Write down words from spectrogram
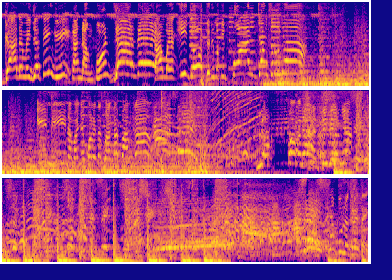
Gak ada meja tinggi, kandang pun jadi. Tambah yang hijau, jadi makin panjang serunya. Ini namanya kualitas mantap, bakal AC Lah, pemandangan di filmnya. Sempurna kretek.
